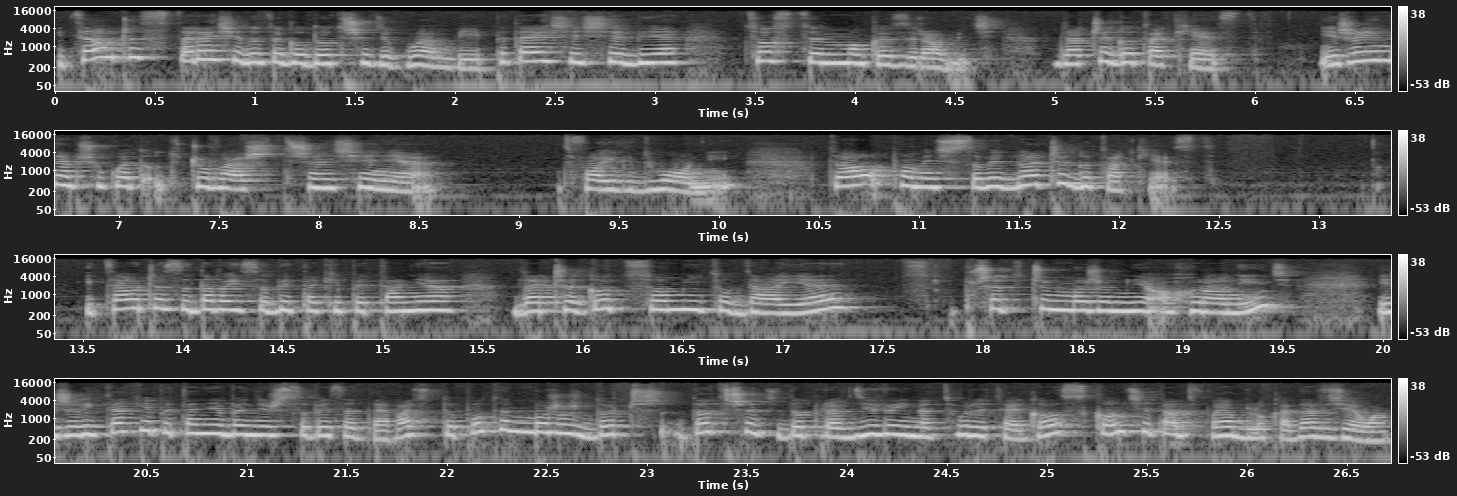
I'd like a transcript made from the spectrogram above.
I cały czas staraj się do tego dotrzeć głębiej. Pytaj się siebie, co z tym mogę zrobić, dlaczego tak jest. Jeżeli na przykład odczuwasz trzęsienie Twoich dłoni, to pomyśl sobie, dlaczego tak jest. I cały czas zadawaj sobie takie pytania, dlaczego, co mi to daje, przed czym może mnie ochronić. Jeżeli takie pytania będziesz sobie zadawać, to potem możesz dotrzeć do prawdziwej natury tego, skąd się ta Twoja blokada wzięła.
